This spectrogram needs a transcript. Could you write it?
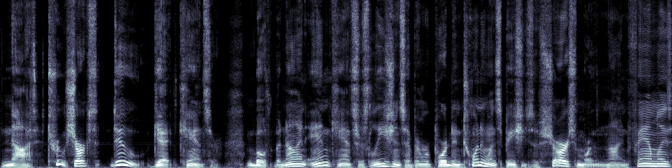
not true. Sharks do get cancer. Both benign and cancerous lesions have been reported in 21 species of sharks from more than nine families.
